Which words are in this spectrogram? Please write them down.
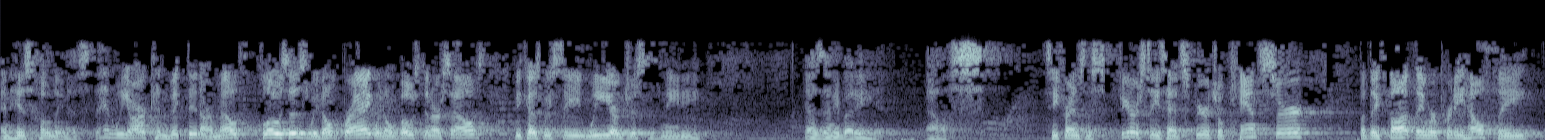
and His holiness, then we are convicted. Our mouth closes. We don't brag. We don't boast in ourselves because we see we are just as needy as anybody else. See, friends, the Pharisees had spiritual cancer, but they thought they were pretty healthy.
